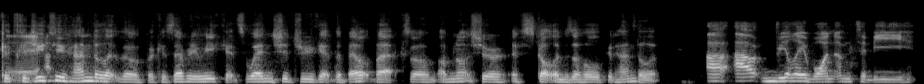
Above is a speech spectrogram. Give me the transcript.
Could, could Uh, you two handle it though? Because every week it's when should Drew get the belt back? So I'm not sure if Scotland as a whole could handle it. I, I really want him to be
